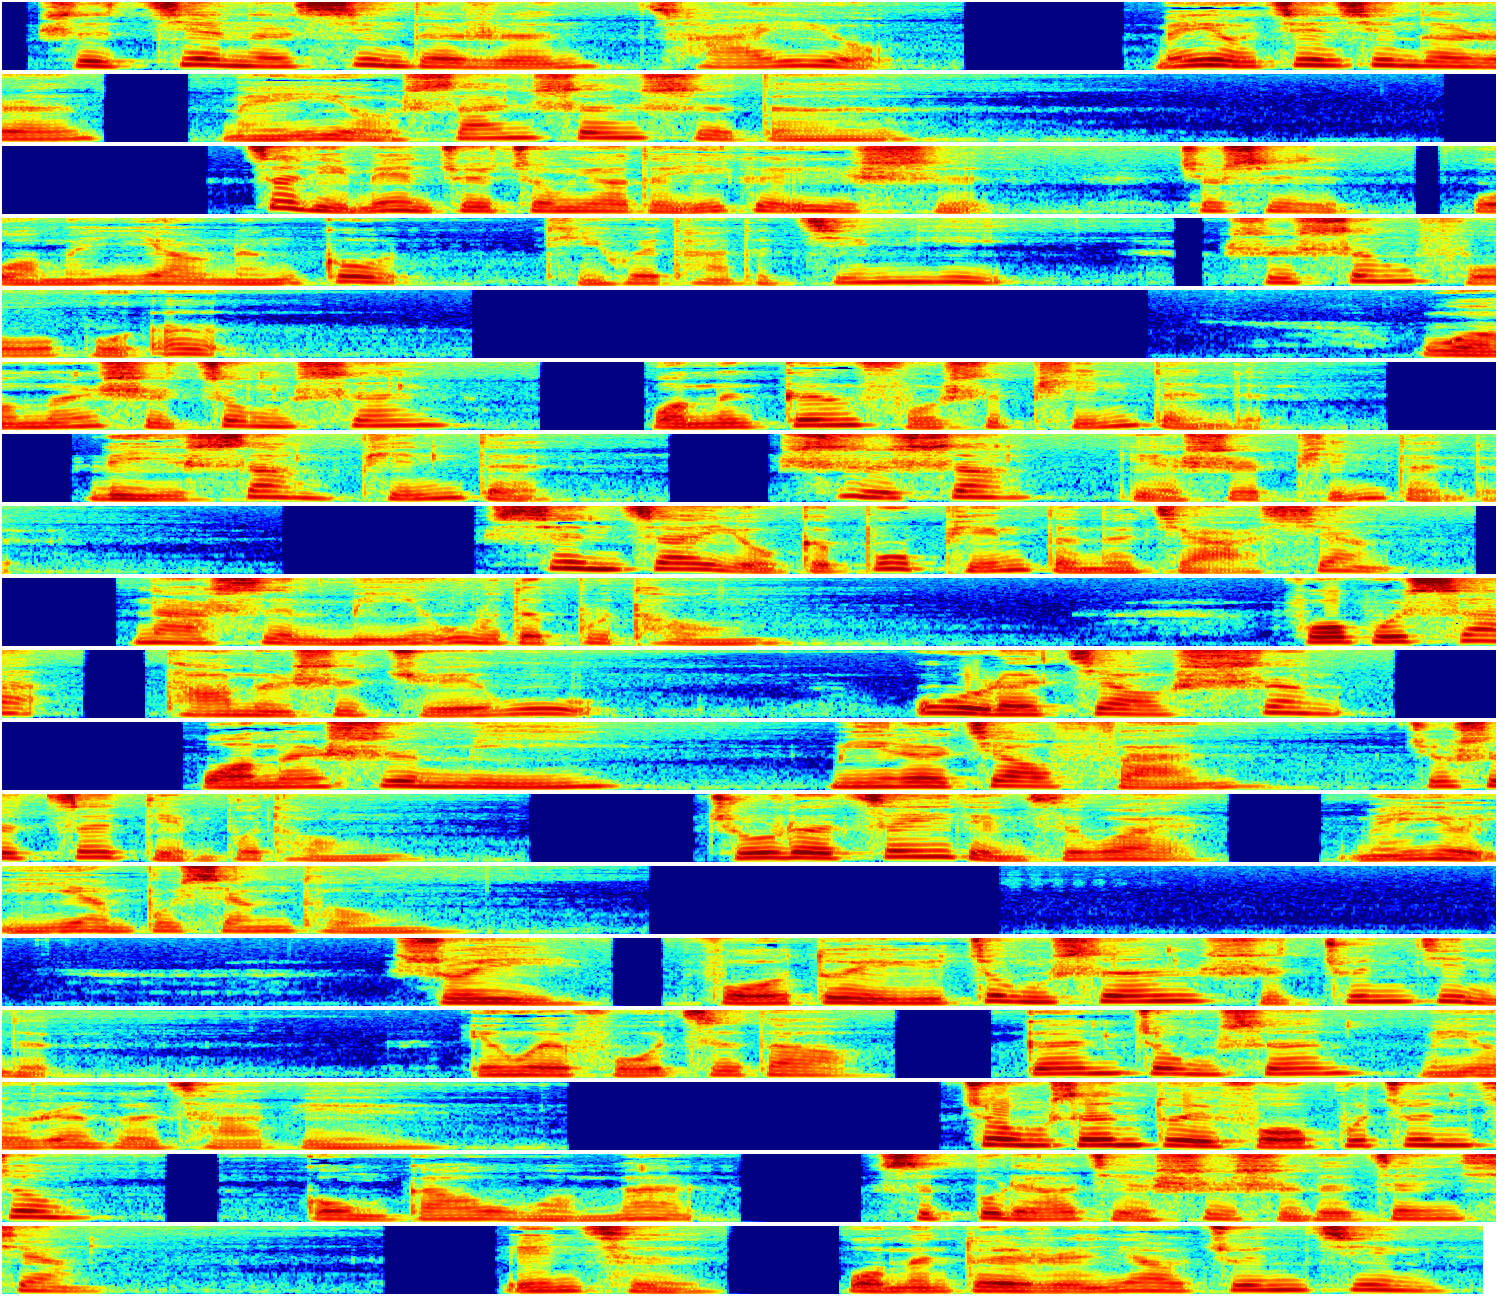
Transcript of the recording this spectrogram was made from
是见了性的人才有，没有见性的人没有三生四德。这里面最重要的一个意思，就是我们要能够体会它的经义，是生佛不二。我们是众生，我们跟佛是平等的，理上平等。事上也是平等的。现在有个不平等的假象，那是迷悟的不同。佛菩萨他们是觉悟，悟了叫圣；我们是迷，迷了叫凡，就是这点不同。除了这一点之外，没有一样不相同。所以佛对于众生是尊敬的。因为佛知道跟众生没有任何差别，众生对佛不尊重、共高我慢，是不了解事实的真相。因此，我们对人要尊敬，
